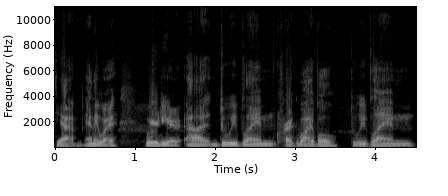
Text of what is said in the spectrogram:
yeah. Anyway, weird year. Uh, do we blame Craig Waibel? Do we blame?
